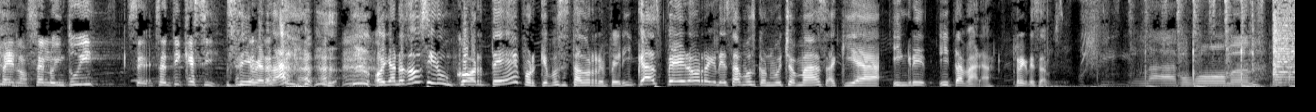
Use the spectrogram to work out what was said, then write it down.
sé, no sé, lo intuí. Se- sentí que sí. Sí, ¿verdad? Oiga, nos vamos a ir un corte porque hemos estado repericas, pero regresamos con mucho más aquí a Ingrid y Tamara. Regresamos. Like a woman.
